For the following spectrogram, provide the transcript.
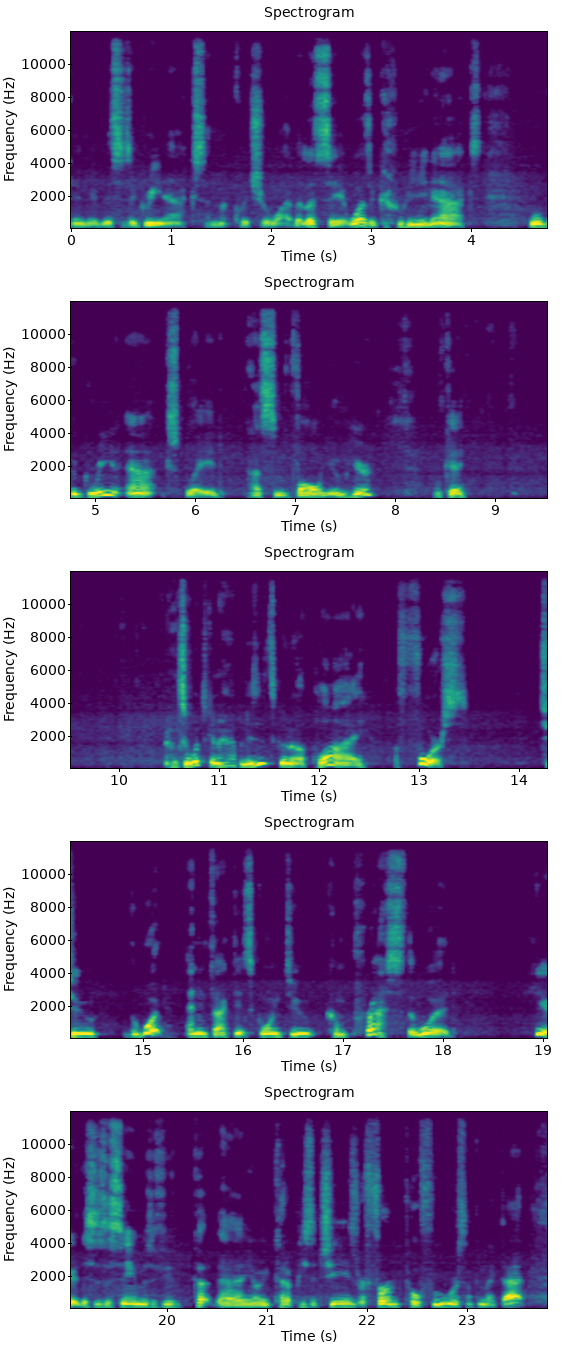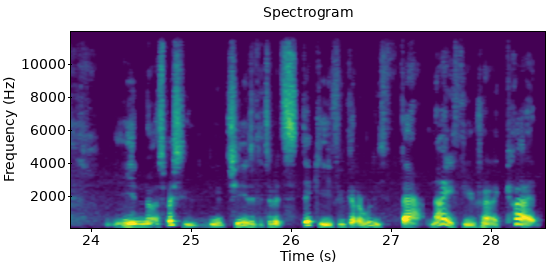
okay, maybe this is a green axe, I'm not quite sure why, but let's say it was a green axe. Well, the green axe blade has some volume here, okay, and so what's going to happen is it's going to apply a force to the wood. And in fact, it's going to compress the wood here. This is the same as if you cut, uh, you know, you cut a piece of cheese or firm tofu or something like that. You know, especially you know, cheese, if it's a bit sticky, if you've got a really fat knife you're trying to cut,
